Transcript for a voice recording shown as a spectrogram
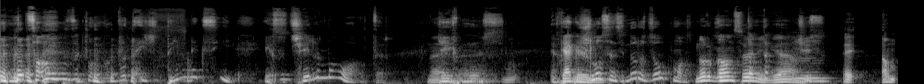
Und mit Zahn rausgenommen. Bro, der ist drinnen gewesen. Ich so, chill mal, Alter. Ja, ich muss. Ich Gegen Schluss haben sie nur so gemacht. Nur ganz Tak, tak, wenig, ja. Tschüss. Hey, am,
